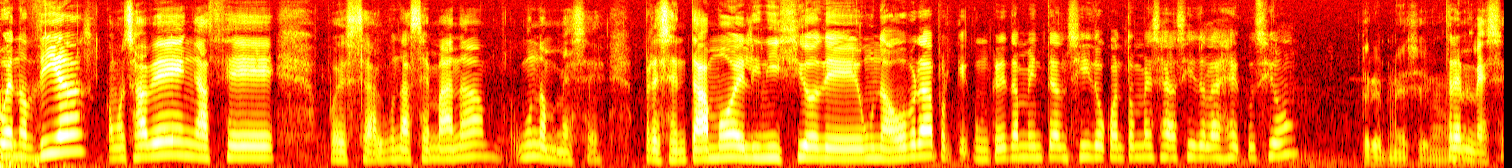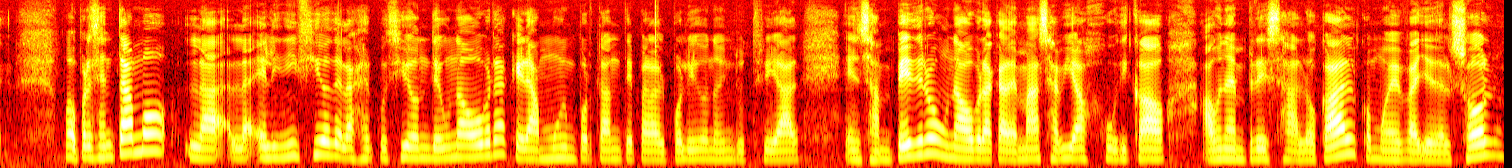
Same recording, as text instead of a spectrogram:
buenos días. Como saben, hace pues algunas semanas, unos meses, presentamos el inicio de una obra, porque concretamente han sido, ¿cuántos meses ha sido la ejecución? Tres meses. Tres meses. Bueno, presentamos el inicio de la ejecución de una obra que era muy importante para el polígono industrial en San Pedro, una obra que además se había adjudicado a una empresa local como es Valle del Sol,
